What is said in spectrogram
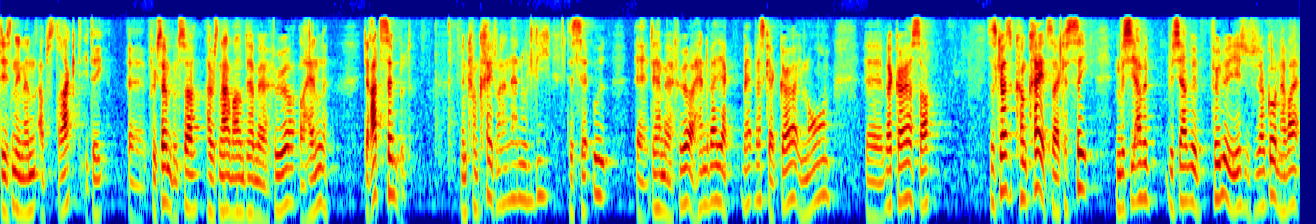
det er sådan en eller anden abstrakt idé. Øh, for eksempel så har vi snakket meget om det her med at høre og handle. Det er ret simpelt. Men konkret, hvordan er det nu lige, det ser ud, øh, det her med at høre og handle? Hvad, jeg, hvad, hvad skal jeg gøre i morgen? Øh, hvad gør jeg så? Så det skal være så konkret, så jeg kan se, men hvis jeg vil, hvis jeg vil følge Jesus, hvis jeg vil gå den her vej,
